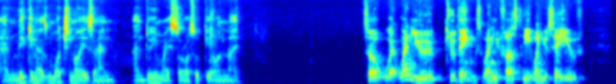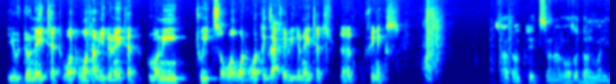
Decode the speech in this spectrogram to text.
and making as much noise and and doing my Sorosoke online. So when you two things, when you firstly when you say you've you've donated, what what have you donated? Money, tweets, or what what what exactly have you donated, uh, Phoenix? So I've done tweets and I've also done money.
